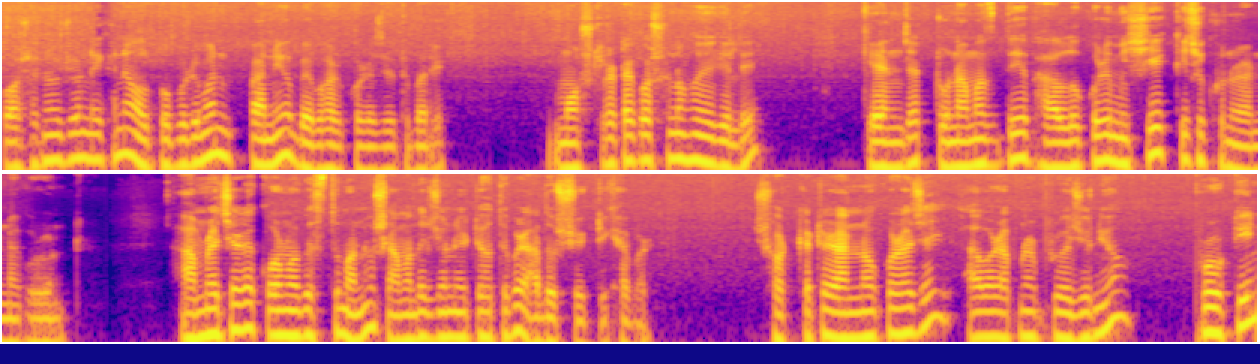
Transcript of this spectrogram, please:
কষানোর জন্য এখানে অল্প পরিমাণ পানিও ব্যবহার করা যেতে পারে। মশলাটা কষানো হয়ে গেলে ক্যানজার টোনা মাছ দিয়ে ভালো করে মিশিয়ে কিছুক্ষণ রান্না করুন। আমরা যারা কর্মব্যস্ত মানুষ, আমাদের জন্য এটা হতে পারে আদর্শ একটি খাবার। শর্টকাটে রান্নাও করা যায়, আবার আপনার প্রয়োজনীয় প্রোটিন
